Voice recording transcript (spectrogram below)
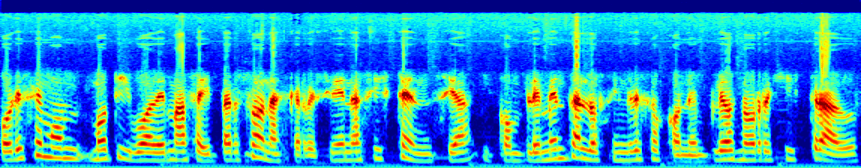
por ese mo- motivo, además, hay personas que reciben asistencia y complementan los ingresos con empleos no registrados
